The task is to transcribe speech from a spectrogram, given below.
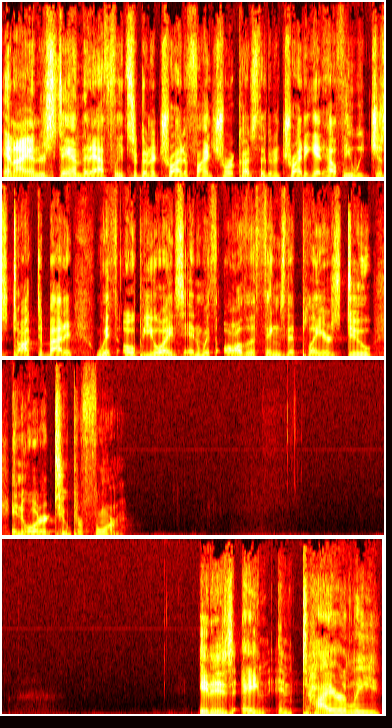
And I understand that athletes are going to try to find shortcuts. They're going to try to get healthy. We just talked about it with opioids and with all the things that players do in order to perform. It is an entirely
